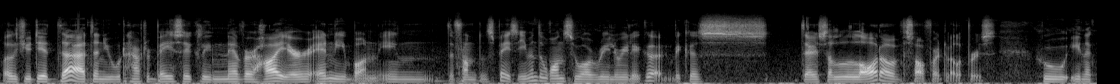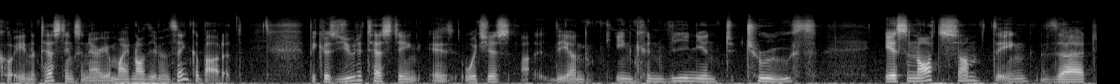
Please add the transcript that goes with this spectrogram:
Well, if you did that, then you would have to basically never hire anyone in the front-end space, even the ones who are really, really good, because there's a lot of software developers who, in a in a testing scenario, might not even think about it because unit testing is which is uh, the inconvenient truth is not something that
